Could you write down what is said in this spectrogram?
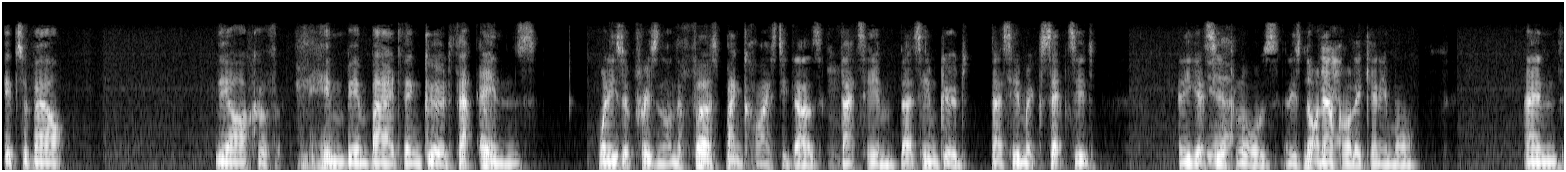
it's about the arc of him being bad then good. That ends when he's at prison on the first bank heist he does. Mm. That's him. That's him good. That's him accepted, and he gets the applause. And he's not an Yeah. alcoholic anymore. And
